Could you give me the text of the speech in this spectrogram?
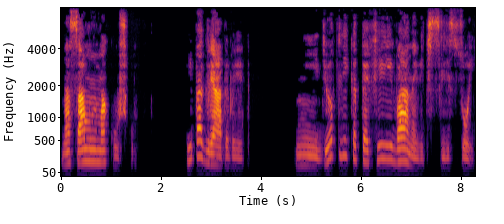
на самую макушку, и поглядывает, не идет ли Котофей Иванович с лисой.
